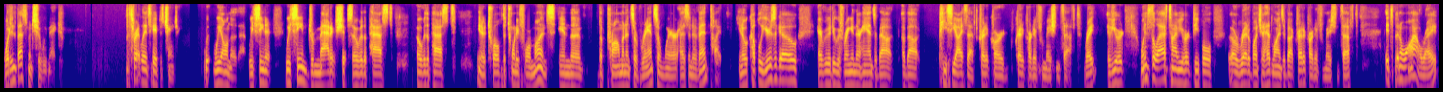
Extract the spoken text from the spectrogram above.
what investments should we make? The threat landscape is changing. We, we all know that. We've seen it. We've seen dramatic shifts over the past over the past you know 12 to 24 months in the the prominence of ransomware as an event type. You know, a couple years ago, everybody was wringing their hands about about PCI theft, credit card credit card information theft, right? Have you heard? When's the last time you heard people or read a bunch of headlines about credit card information theft? It's been a while, right?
